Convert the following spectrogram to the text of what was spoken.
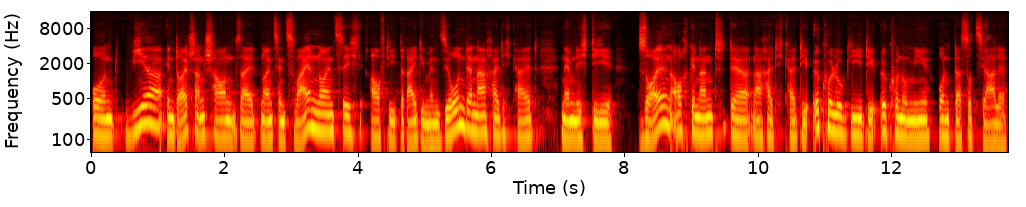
Und wir in Deutschland schauen seit 1992 auf die drei Dimensionen der Nachhaltigkeit, nämlich die Säulen auch genannt der Nachhaltigkeit, die Ökologie, die Ökonomie und das Soziale.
